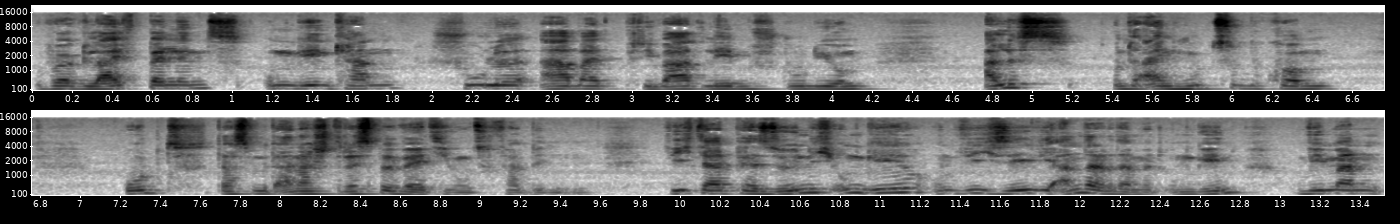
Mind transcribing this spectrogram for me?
Work-Life-Balance umgehen kann, Schule, Arbeit, Privatleben, Studium, alles unter einen Hut zu bekommen und das mit einer Stressbewältigung zu verbinden. Wie ich da persönlich umgehe und wie ich sehe, wie andere damit umgehen und wie man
